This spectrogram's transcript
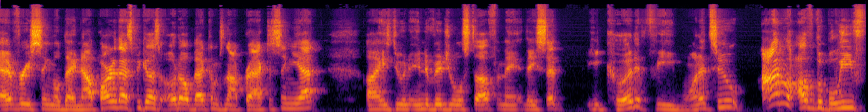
every single day. Now, part of that's because Odell Beckham's not practicing yet. Uh, he's doing individual stuff, and they they said he could if he wanted to. I'm of the belief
